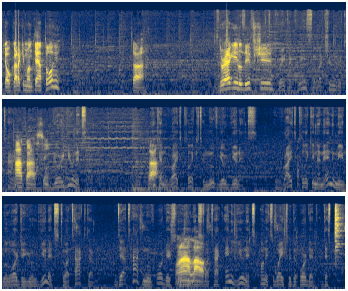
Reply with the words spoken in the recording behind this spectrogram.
Que é o cara que mantém a torre. Tá. Drag lift. Ah, tá, sim. Tá. Right-clicking an enemy will order your units to attack them. The attack move orders your ah, units to attack any units on its way to the ordered destination.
